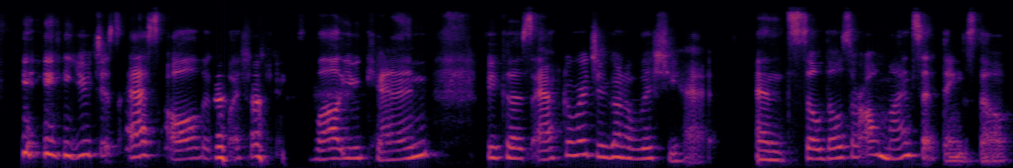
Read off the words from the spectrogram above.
you just ask all the questions while you can, because afterwards you're going to wish you had. And so those are all mindset things, though.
